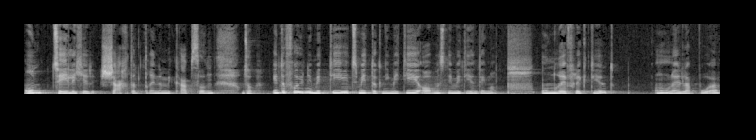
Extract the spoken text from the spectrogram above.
unzählige Schachteln drinnen mit Kapseln. Und so, in der Früh nehme ich die, zum Mittag nehme ich die, abends nehme ich die und denke mir, pff, unreflektiert, ohne Labor.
